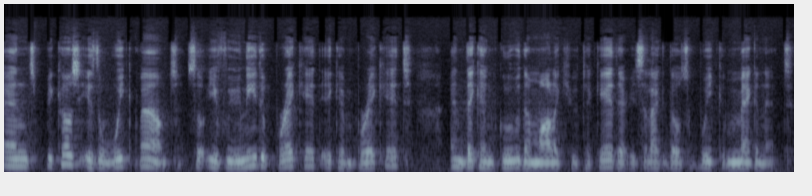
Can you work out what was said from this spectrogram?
And because it's a weak bond so if you need to break it it can break it and they can glue the molecule together. It's like those weak magnet.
